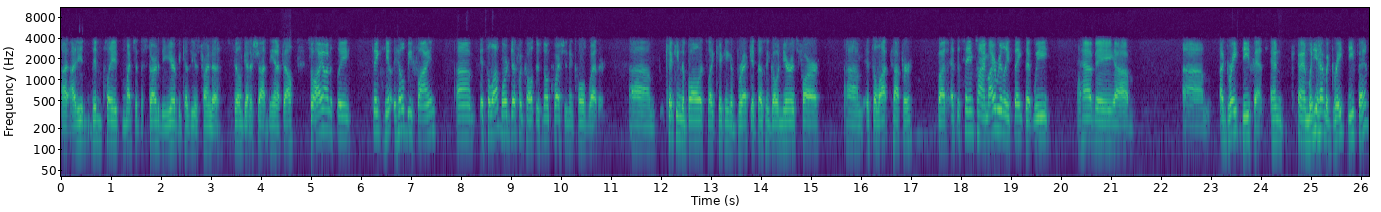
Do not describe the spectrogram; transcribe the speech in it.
I, I didn't, play much at the start of the year because he was trying to still get a shot in the NFL. So I honestly think he'll, he'll be fine. Um, it's a lot more difficult. There's no question in cold weather. Um, kicking the ball, it's like kicking a brick. It doesn't go near as far. Um, it's a lot tougher. But at the same time, I really think that we have a um, um, a great defense, and and when you have a great defense,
